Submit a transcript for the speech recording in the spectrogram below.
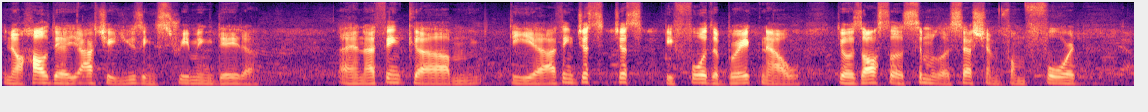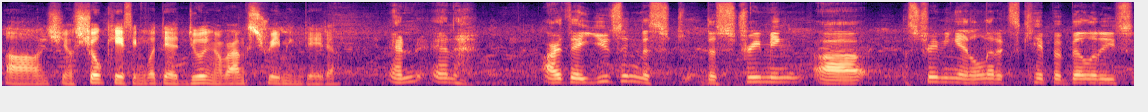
you know, how they're actually using streaming data. And I think um, the uh, I think just just before the break now, there was also a similar session from Ford, uh, you know, showcasing what they're doing around streaming data. And and are they using the st the streaming uh, streaming analytics capabilities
